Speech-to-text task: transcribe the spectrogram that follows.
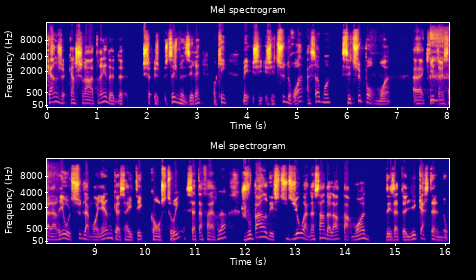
quand je quand je serais en train de, de je, je- je me dirais, ok, mais j'ai- j'ai-tu droit à ça moi? C'est-tu pour moi euh, qui est un salarié au-dessus de la moyenne que ça a été construit cette affaire-là? Je vous parle des studios à 900 dollars par mois des ateliers Castelnau.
